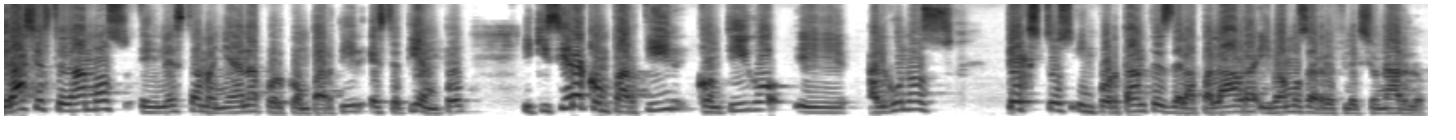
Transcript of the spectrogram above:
Gracias te damos en esta mañana por compartir este tiempo y quisiera compartir contigo eh, algunos textos importantes de la palabra y vamos a reflexionarlo.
